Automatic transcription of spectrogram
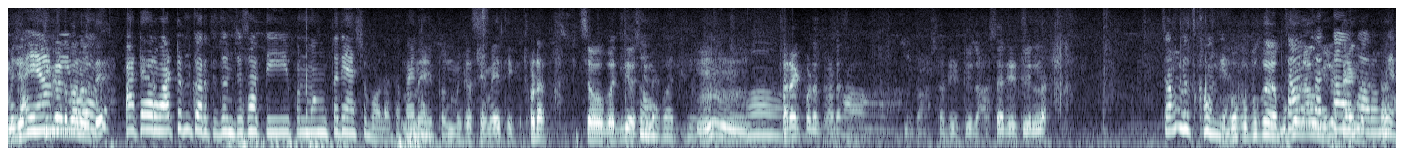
म्हणजे बाई, आम्ही बनवते? पाट्यावर वाटून करते तुमच्यासाठी पण मग तरी असं बोलत नाही पण मग कसं आहे माहिती का? थोडं चव बदली होती चव ना बदली. हम्म. हा. फरक पडत थोडासा. मग असं रेट होईल असं रेट होईल ना. चांगलंच खाऊन घ्या. बुक बुक बुक चांगलं लावून गेलो ताव टाइम मारून घ्या.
